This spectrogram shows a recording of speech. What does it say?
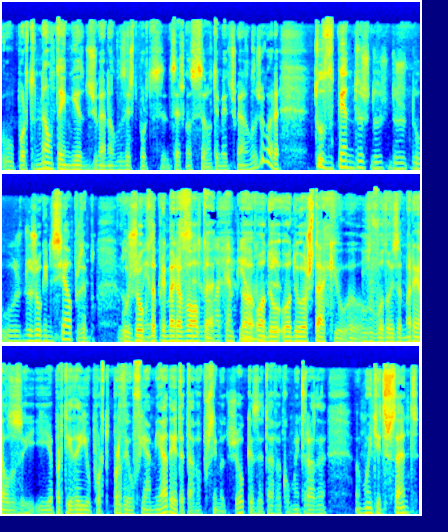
o Porto não tem medo de jogar na luz, este Porto de Sérgio Conceição não tem medo de jogar na luz. Agora, tudo depende dos, dos, do, do, jogo inicial, por exemplo, no o jogo da primeira volta, campeão, onde, onde o Eustáquio uh, levou dois amarelos e, e, a partir daí o Porto perdeu o fio à meada e até estava por cima do jogo, quer dizer, estava com uma entrada muito interessante.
